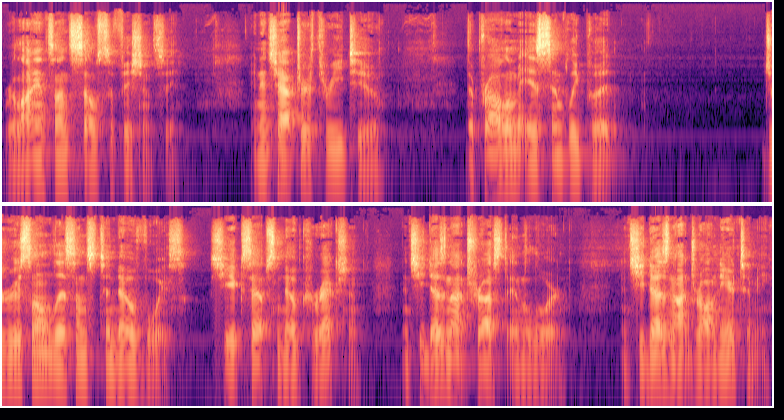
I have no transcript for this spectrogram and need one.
reliance on self sufficiency. And in chapter 3 2, the problem is simply put Jerusalem listens to no voice, she accepts no correction, and she does not trust in the Lord, and she does not draw near to me.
